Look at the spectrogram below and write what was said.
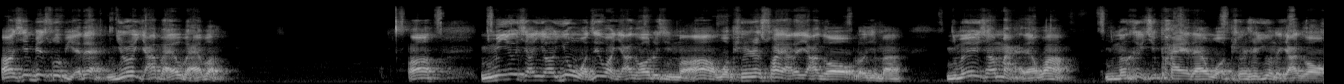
啊，先别说别的，你就说牙白不白吧。啊，你们要想要用我这款牙膏的行吗？啊，我平时刷牙的牙膏，老铁们，你们要想买的话，你们可以去拍一单我平时用的牙膏，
